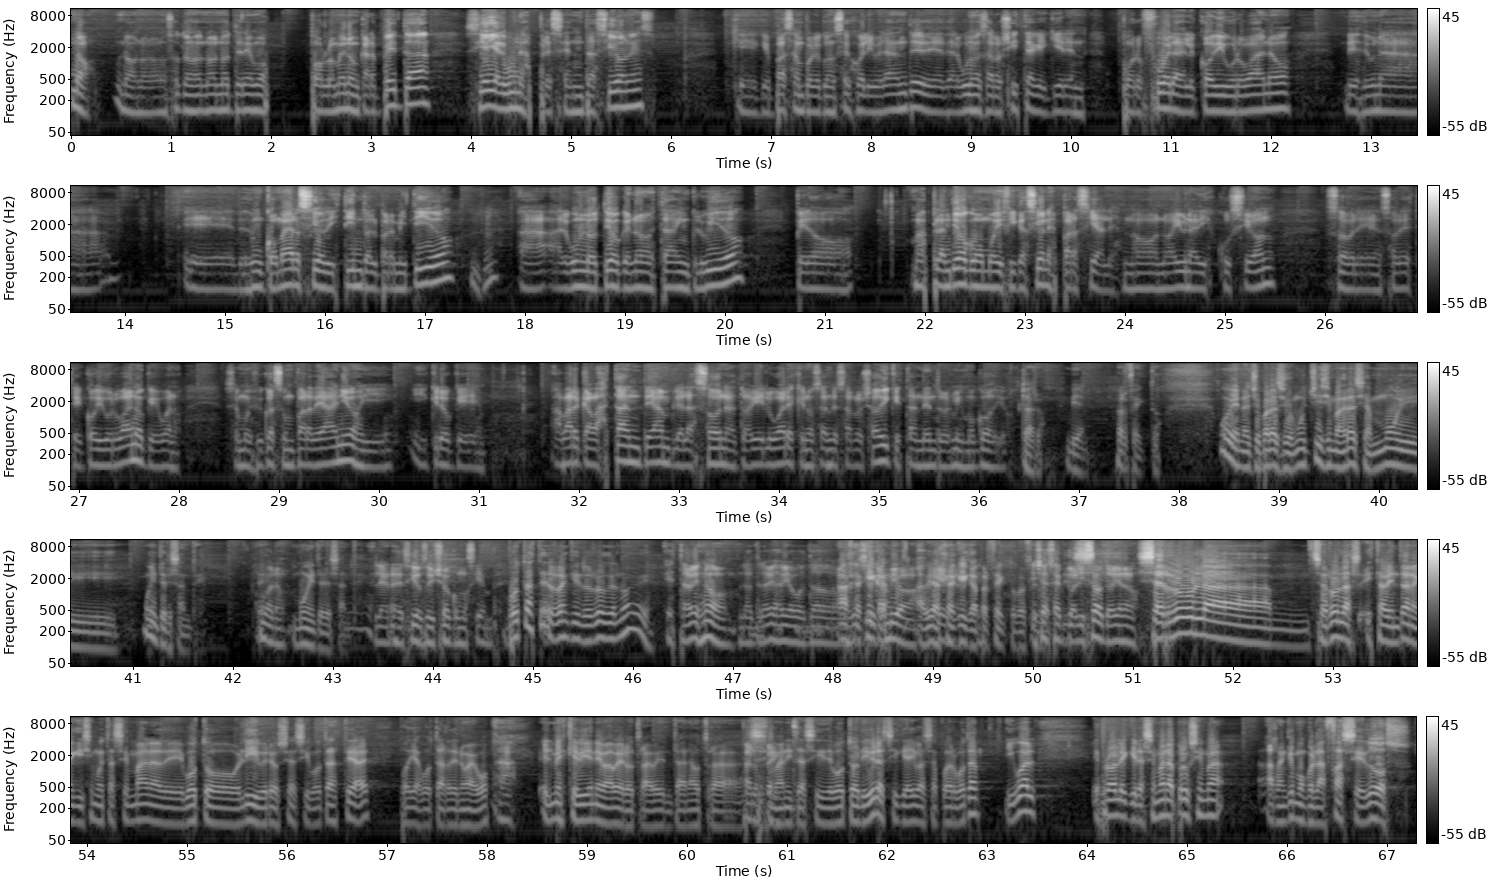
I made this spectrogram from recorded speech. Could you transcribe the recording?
No, no, no, no, nosotros no, no, tenemos por lo menos en carpeta, si hay algunas presentaciones que, que pasan por el Consejo Deliberante de, de algunos desarrollistas que quieren por fuera del código urbano, desde una eh, desde un comercio distinto al permitido, a algún loteo que no está incluido, pero más planteado como modificaciones parciales. No, no hay una discusión sobre, sobre este código urbano que, bueno, se modificó hace un par de años y, y creo que abarca bastante amplia la zona. Todavía hay lugares que no se han desarrollado y que están dentro del mismo código. Claro, bien, perfecto. Muy bien, Nacho Palacio, muchísimas gracias, muy, muy interesante. Eh, Bueno. muy interesante. El agradecido soy yo, como siempre. ¿Votaste el ranking del rock del 9? Esta vez no, la otra vez había votado. Ah, se Jaqueca. cambió Había Jaqueca, perfecto, Y perfecto. ya se actualizó, todavía no. Cerró la cerró las- esta ventana que hicimos esta semana de voto libre, o sea, si votaste, podías votar de nuevo. Ah, El mes que viene va a haber otra ventana, otra Perfecto. semanita así de voto libre, así que ahí vas a poder votar. Igual es probable que la semana próxima arranquemos con la fase 2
